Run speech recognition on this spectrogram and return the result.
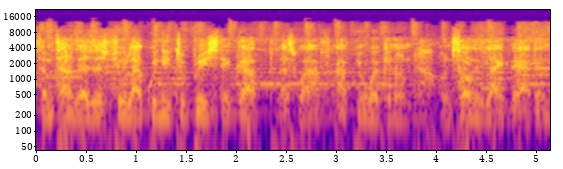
sometimes I just feel like we need to bridge the gap. That's why I've, I've been working on, on songs like that. And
